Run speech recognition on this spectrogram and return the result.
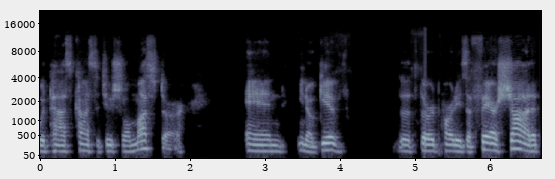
would pass constitutional muster and you know give the third parties a fair shot at,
